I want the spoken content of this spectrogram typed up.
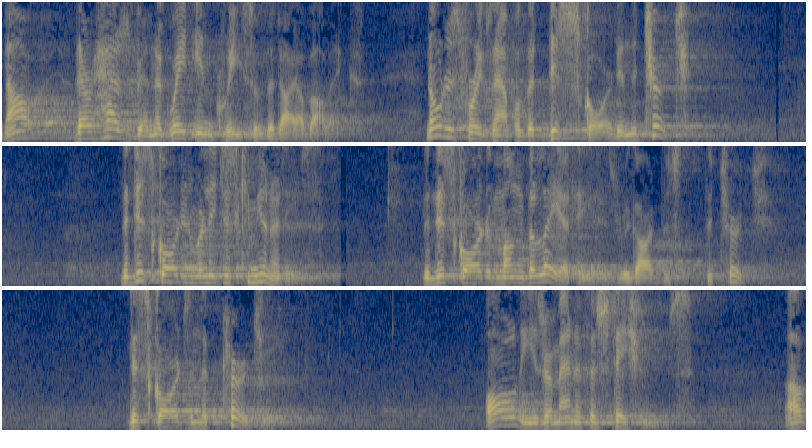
Now, there has been a great increase of the diabolic. Notice, for example, the discord in the church, the discord in religious communities, the discord among the laity as regards the church, discords in the clergy. All these are manifestations of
